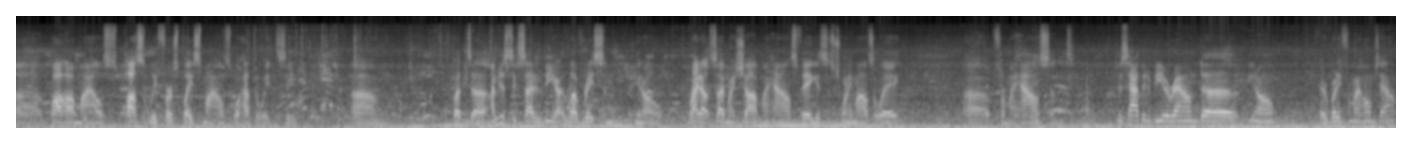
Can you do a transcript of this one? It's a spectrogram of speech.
uh, Baja miles, possibly first place miles. We'll have to wait and see. Um, but uh, I'm just excited to be here. I love racing, you know, right outside my shop, my house. Vegas is 20 miles away uh, from my house, and just happy to be around, uh, you know, everybody from my hometown.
